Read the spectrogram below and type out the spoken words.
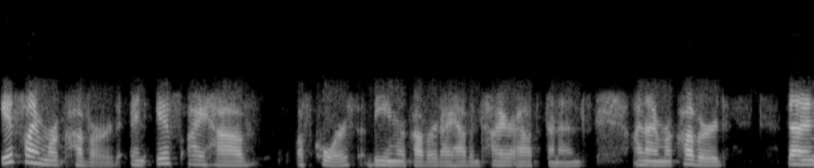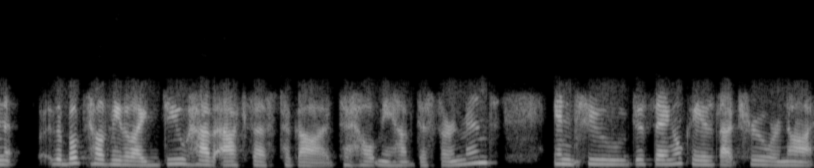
if I'm recovered and if I have, of course, being recovered, I have entire abstinence and I'm recovered, then the book tells me that I do have access to God to help me have discernment into just saying, okay, is that true or not?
